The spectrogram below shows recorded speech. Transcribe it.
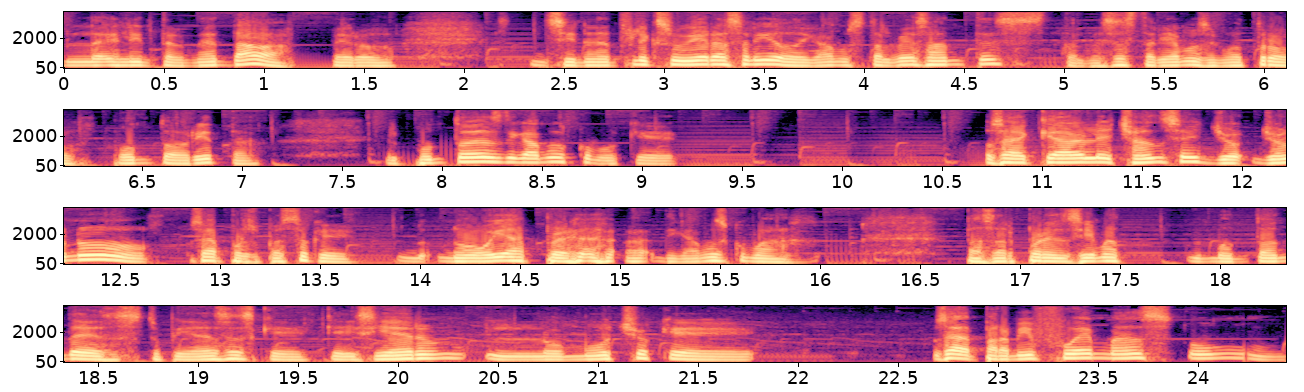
el internet daba, pero si Netflix hubiera salido, digamos, tal vez antes, tal vez estaríamos en otro punto ahorita. El punto es, digamos, como que, o sea, hay que darle chance. Yo, yo no, o sea, por supuesto que no voy a, digamos, como a pasar por encima un montón de estupideces que, hicieron, lo mucho que... O sea, para mí fue más un,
